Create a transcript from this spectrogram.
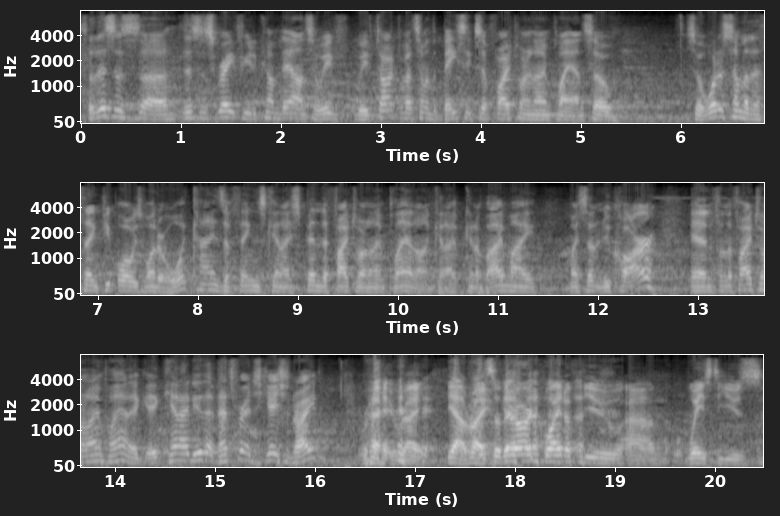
So this is uh, this is great for you to come down. So we've we've talked about some of the basics of 529 plan. So so what are some of the things people always wonder? What kinds of things can I spend the 529 plan on? Can I can I buy my my son a new car? And from the 529 plan, can I do that? That's for education, right? Right, right. yeah, right. So there are quite a few um, ways to use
